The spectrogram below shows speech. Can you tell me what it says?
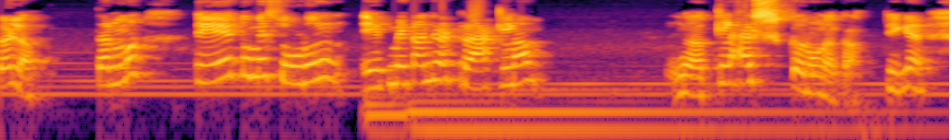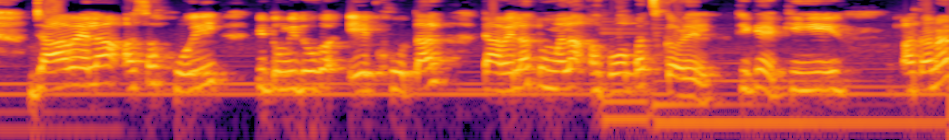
कळलं? तर मग ते तुम्ही सोडून एकमेकांच्या ट्रॅकला क्लॅश करू नका. ठीक आहे? ज्या वेळेला असं होईल की तुम्ही दोघं एक होताल त्यावेळेला तुम्हाला आपोआपच कळेल. ठीक आहे? की आता ना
